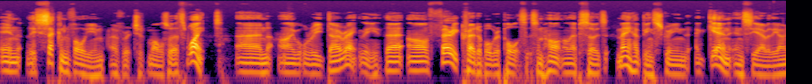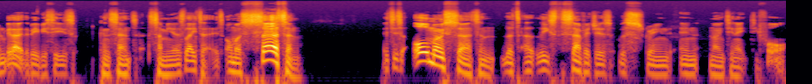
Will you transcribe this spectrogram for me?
in the second volume of Richard Molesworth's Wiped, and I will read directly. There are very credible reports that some Hartnell episodes may have been screened again in Sierra Leone without the BBC's consent some years later. It's almost certain, it is almost certain that at least The Savages was screened in 1984.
